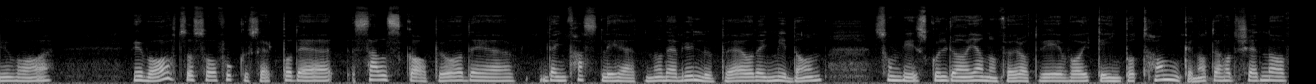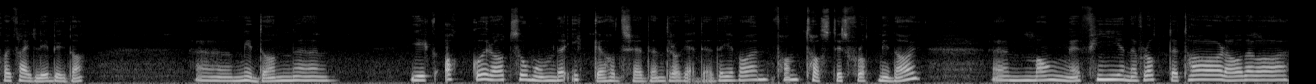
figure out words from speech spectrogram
vi var vi var altså så fokusert på det selskapet og det, den festligheten og det bryllupet og den middagen som vi skulle da gjennomføre, at vi var ikke inne på tanken at det hadde skjedd noe forferdelig i bygda. Eh, middagen eh, gikk akkurat som om det ikke hadde skjedd en tragedie. Det var en fantastisk flott middag. Eh, mange fine, flotte taler, og det var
